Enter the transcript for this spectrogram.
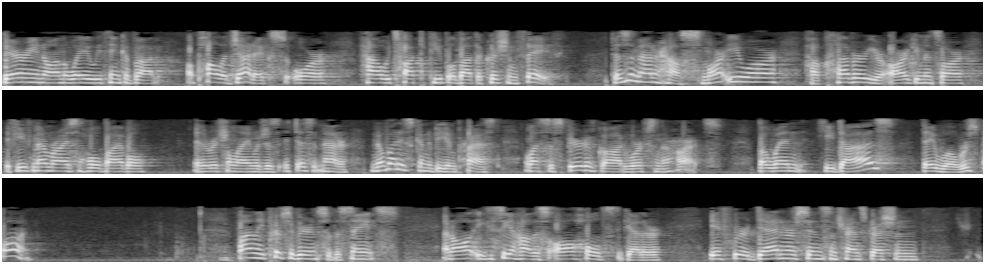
bearing on the way we think about apologetics or how we talk to people about the Christian faith. It doesn't matter how smart you are, how clever your arguments are, if you've memorized the whole Bible in the original languages, it doesn't matter. Nobody's going to be impressed unless the Spirit of God works in their hearts. But when He does, they will respond. Finally, perseverance of the saints. And all you can see how this all holds together. If we're dead in our sins and transgression,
